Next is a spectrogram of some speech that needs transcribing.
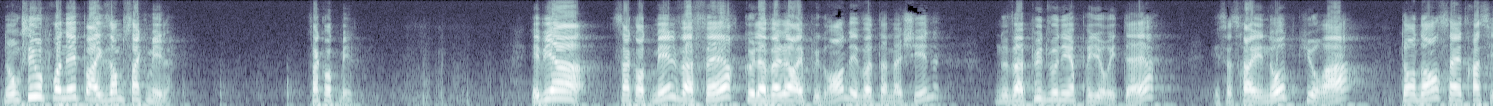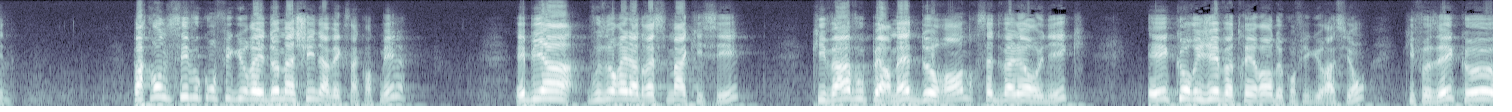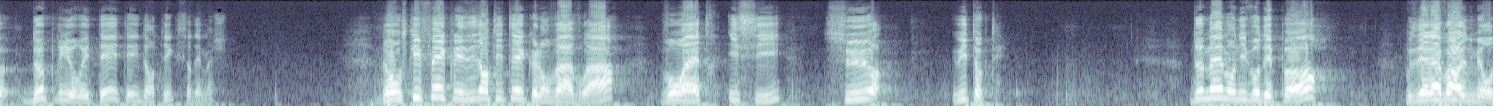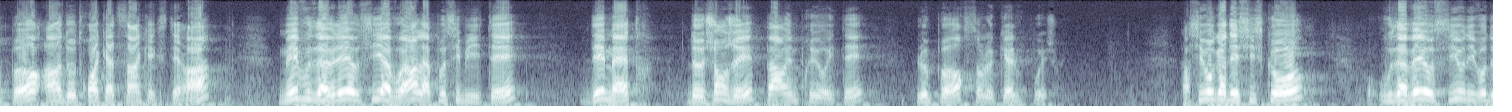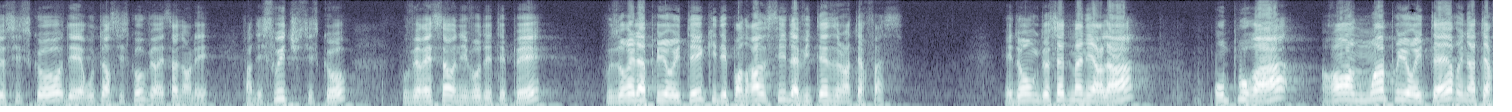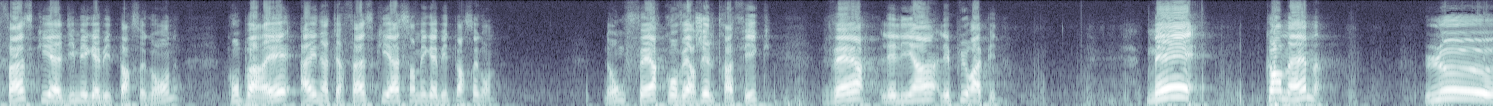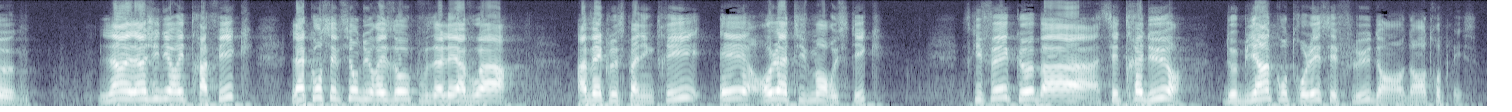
Donc si vous prenez par exemple 5000, 50 000, eh bien 50 000 va faire que la valeur est plus grande et votre machine ne va plus devenir prioritaire et ce sera une autre qui aura tendance à être racine. Par contre, si vous configurez deux machines avec 50 000, eh bien, vous aurez l'adresse MAC ici qui va vous permettre de rendre cette valeur unique et corriger votre erreur de configuration qui faisait que deux priorités étaient identiques sur des machines. Donc, ce qui fait que les identités que l'on va avoir vont être ici sur 8 octets. De même, au niveau des ports, vous allez avoir le numéro de port, 1, 2, 3, 4, 5, etc. Mais vous allez aussi avoir la possibilité d'émettre, de changer par une priorité le port sur lequel vous pouvez jouer. Alors si vous regardez Cisco, vous avez aussi au niveau de Cisco, des routeurs Cisco, vous verrez ça dans les... Enfin des switches Cisco, vous verrez ça au niveau des TP. Vous aurez la priorité qui dépendra aussi de la vitesse de l'interface. Et donc de cette manière-là, on pourra rendre moins prioritaire une interface qui est à 10 mégabits par seconde comparée à une interface qui est à 100 mégabits par seconde. Donc faire converger le trafic vers les liens les plus rapides. Mais quand même, l'ingénierie de trafic, la conception du réseau que vous allez avoir avec le spanning tree est relativement rustique. Ce qui fait que bah, c'est très dur de bien contrôler ces flux dans, l'entreprise.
